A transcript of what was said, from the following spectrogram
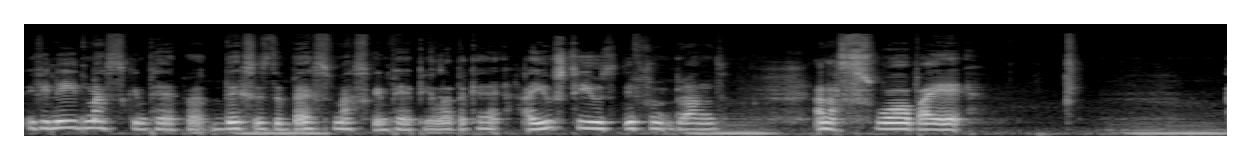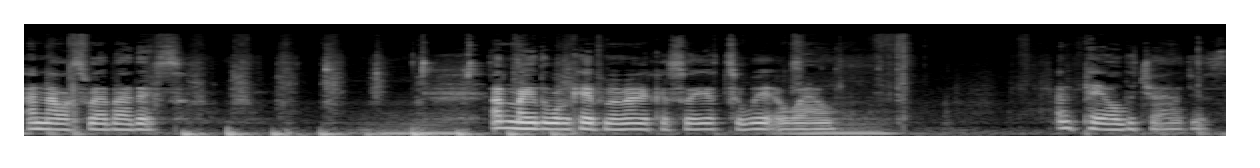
If you need masking paper, this is the best masking paper you'll ever get. I used to use a different brand and I swore by it and now I swear by this. And my other one came from America, so you had to wait a while and pay all the charges.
